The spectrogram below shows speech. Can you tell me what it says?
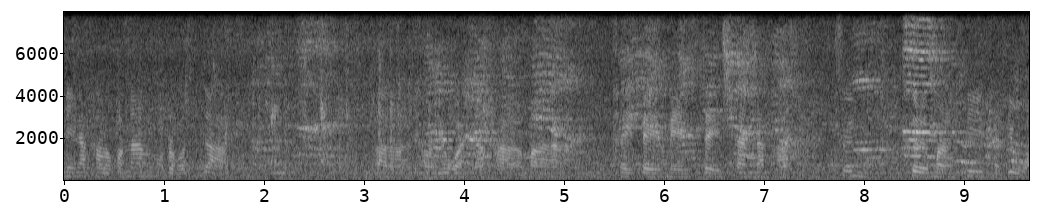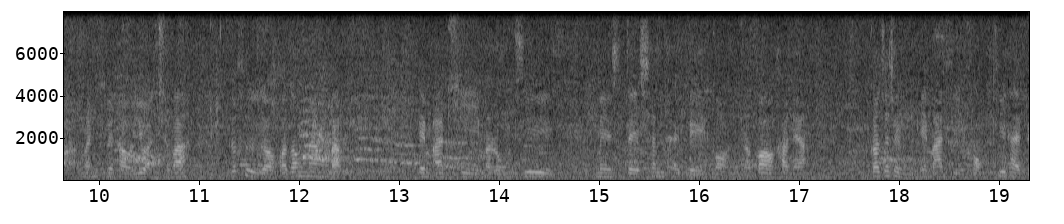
อนนี้นะคะ เราก็นั่งรถจากแถวหยวนนะคะ มาไทเปเมนสเตชันนะคะ ซึ่งคือเมืองที่แพทอยู่อะ มันคือแถวหยวนใช่ปะก็คือเราก็ต้องนั่งแบบ MRT มาลงที่เมนสเตชันไทเปก่อน แล้วก็คราวเนี้ยก็จะถึง MRT ของที่ไทเป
